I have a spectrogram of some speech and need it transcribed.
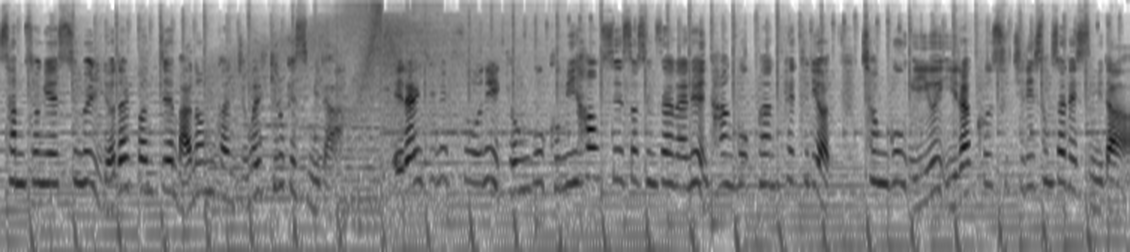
삼성의 28번째 만원 관중을 기록했습니다. LIG 넥스원이 경북 구미 하우스에서 생산하는 한국판 패트리엇 천국 2의 이라크 수출이 성사됐습니다.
